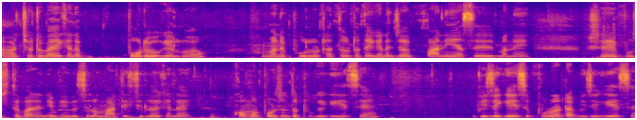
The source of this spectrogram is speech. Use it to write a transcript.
আমার ছোটো ভাই এখানে পড়েও গেল। মানে ফুল উঠাতে উঠাতে এখানে যে পানি আছে মানে সে বুঝতে পারেনি। ভেবেছিল মাটি ছিল, এখানে কমর পর্যন্ত ঢুকে গিয়েছে। ভিজে গিয়েছে, পুরোটা ভিজে গিয়েছে।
